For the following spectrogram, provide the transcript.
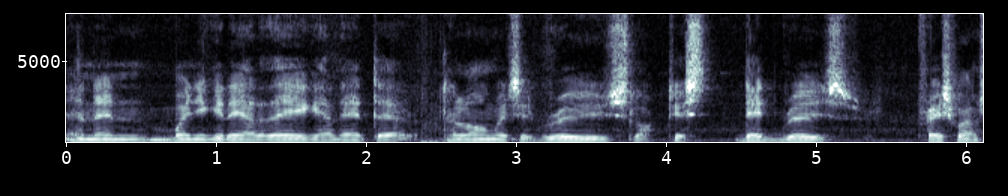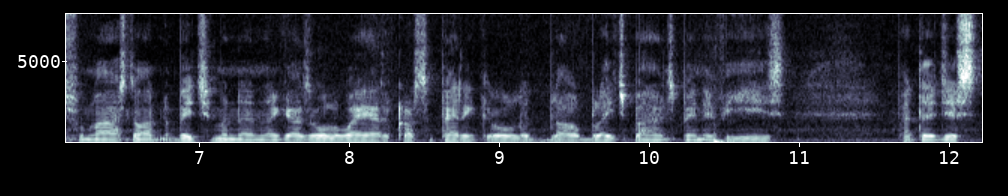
And then when you get out of there you go out to, to Longreach it's roos like just dead roos fresh ones from last night in the bitumen and it goes all the way out across the paddock all the old bleach bones been there for years but they just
